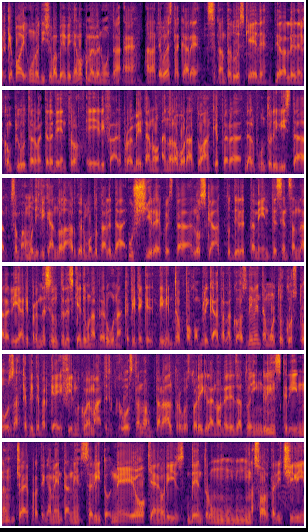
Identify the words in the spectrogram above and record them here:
Perché poi uno dice, vabbè, vediamo com'è venuta. Eh, andate voi a staccare 72 schede, tirarle nel computer, metterle dentro e rifare. Probabilmente hanno, hanno lavorato anche per, dal punto di vista, insomma, modificando l'hardware in modo tale da uscire questa, lo scatto direttamente senza andare lì a riprendersi tutte le schede una per una. Capite che diventa un po' complicata la cosa, diventa molto costosa. Capite perché i film come Matrix costano. Tra l'altro questo rig l'hanno realizzato in green screen, cioè praticamente hanno inserito Neo Keanu Reeves dentro un, una sorta di cilindro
